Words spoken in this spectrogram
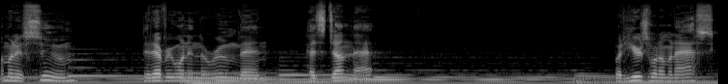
I'm going to assume that everyone in the room then has done that. But here's what I'm going to ask.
